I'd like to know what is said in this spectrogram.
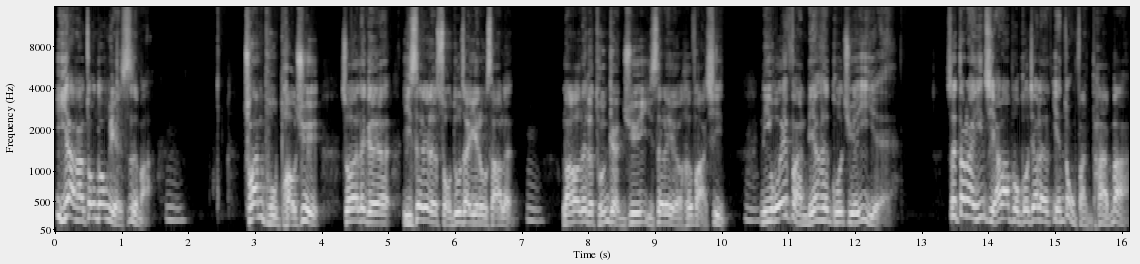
一样啊，中东也是嘛，嗯，川普跑去说那个以色列的首都在耶路撒冷，嗯，然后那个屯垦区以色列有合法性，嗯，你违反联合国决议耶。所以当然引起阿拉伯国家的严重反弹嘛。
